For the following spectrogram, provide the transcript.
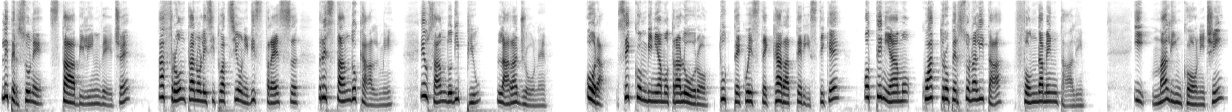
Le persone stabili, invece, affrontano le situazioni di stress restando calmi e usando di più la ragione. Ora, se combiniamo tra loro tutte queste caratteristiche, otteniamo quattro personalità fondamentali. I malinconici,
